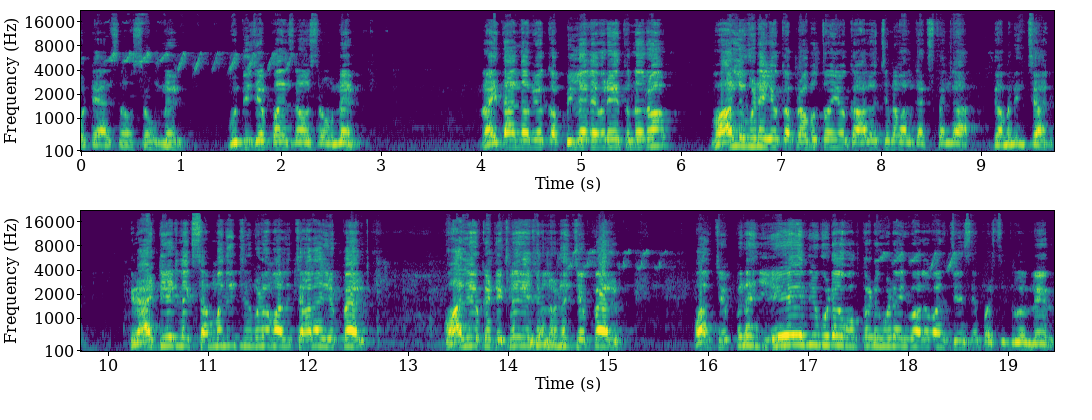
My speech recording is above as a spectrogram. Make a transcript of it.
ఓటేయాల్సిన అవసరం ఉన్నది. బుద్ధి చెప్పాల్సిన అవసరం ఉన్నది. రైతాంగం యొక్క పిల్లలు ఎవరైతే ఉన్నారో వాళ్ళు కూడా ఈ యొక్క ప్రభుత్వం యొక్క ఆలోచన వాళ్ళు ఖచ్చితంగా గమనించాలి. గ్రాడ్యుయేట్లకు సంబంధించిన కూడా వాళ్ళు చాలా చెప్పారు. వాళ్ళ యొక్క డిక్లరేషన్లోనే చెప్పారు. వాళ్ళు చెప్పిన ఏది కూడా ఒక్కటి కూడా ఇవాళ వాళ్ళు చేసే పరిస్థితిలో లేరు.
